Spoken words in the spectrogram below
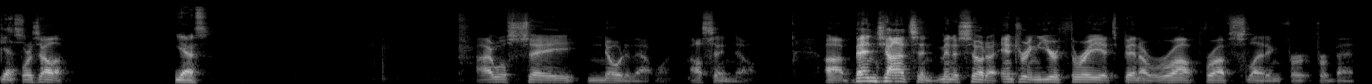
Yes. Borzello. Yes. I will say no to that one. I'll say no. Uh, ben Johnson, Minnesota, entering year three. It's been a rough, rough sledding for for Ben.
